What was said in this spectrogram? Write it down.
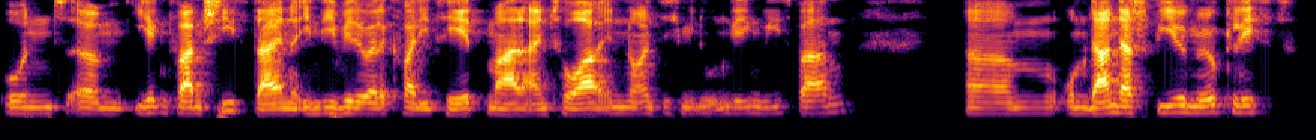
Und ähm, irgendwann schießt deine individuelle Qualität mal ein Tor in 90 Minuten gegen Wiesbaden, ähm, um dann das Spiel möglichst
